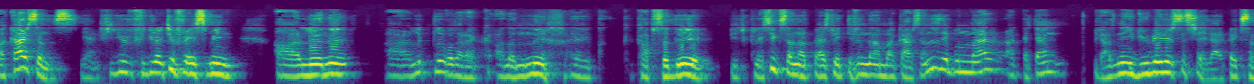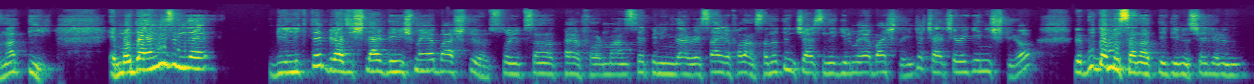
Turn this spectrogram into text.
bakarsanız, yani figür, figüratif resmin ağırlığını, ağırlıklı olarak alanını e, kapsadığı bir klasik sanat perspektifinden bakarsanız e bunlar hakikaten biraz neydi belirsiz şeyler, pek sanat değil. E modernizmle birlikte biraz işler değişmeye başlıyor. Soyut sanat, performans, happeningler vesaire falan sanatın içerisine girmeye başlayınca çerçeve genişliyor. Ve bu da mı sanat dediğimiz şeylerin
